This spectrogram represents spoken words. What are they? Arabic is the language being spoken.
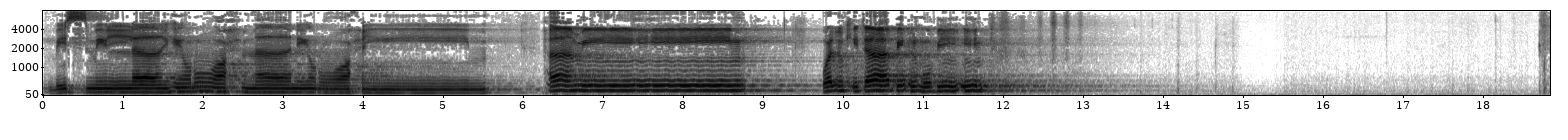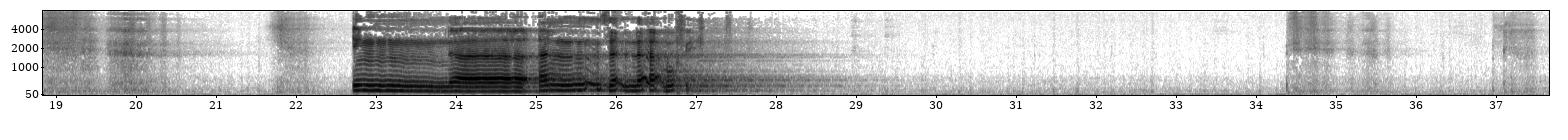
بسم الله الرحمن الرحيم. آمين. والكتاب المبين. إنا أنزلناه في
